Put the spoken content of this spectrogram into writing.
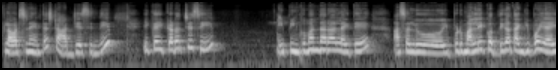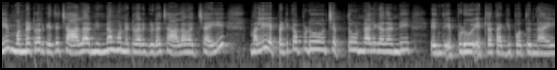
ఫ్లవర్స్ని అయితే స్టార్ట్ చేసింది. ఇక ఇక్కడ వచ్చేసి ఈ పింకు మందారాలు అయితే అసలు ఇప్పుడు మళ్ళీ కొద్దిగా తగ్గిపోయాయి. మొన్నటి వరకు అయితే చాలా నిన్న మొన్నటి వరకు కూడా చాలా వచ్చాయి. మళ్ళీ ఎప్పటికప్పుడు చెప్తూ ఉండాలి కదండి. ఎందు ఎప్పుడు ఎట్లా తగ్గిపోతున్నాయి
